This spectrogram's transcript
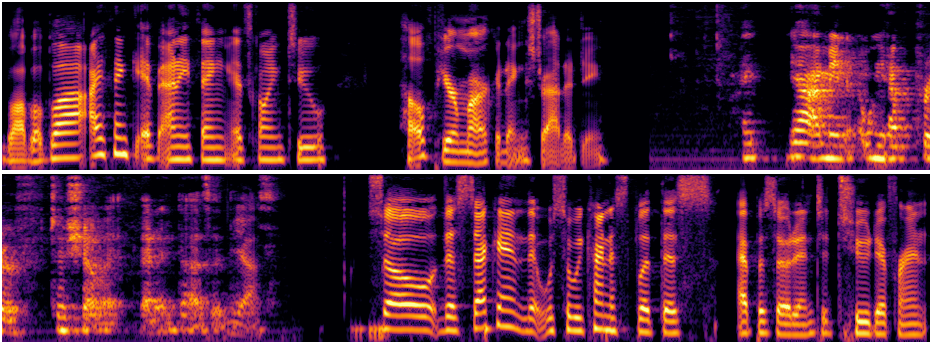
blah blah blah. I think if anything, it's going to help your marketing strategy. I, yeah, I mean, we have proof to show it that it does. It Yeah. does. So the second that was so we kind of split this episode into two different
